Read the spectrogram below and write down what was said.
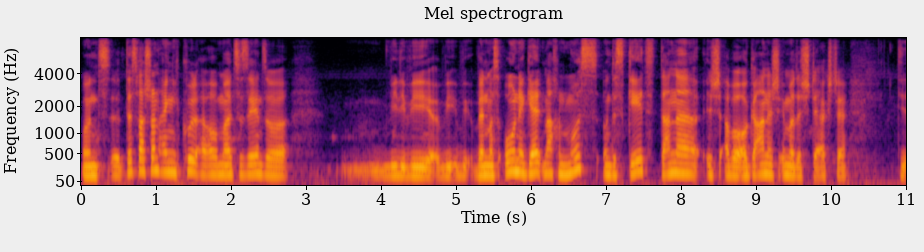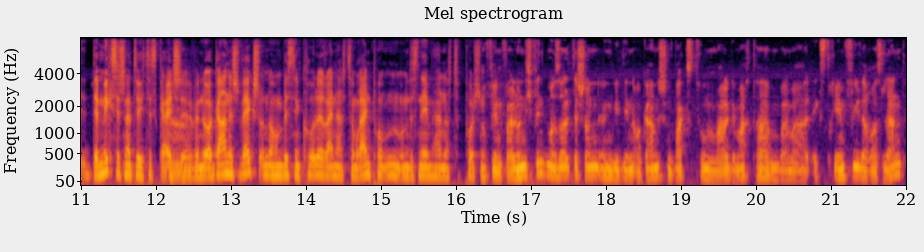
Und äh, das war schon eigentlich cool, auch mal zu sehen, so wie, die, wie, wie, wie wenn man es ohne Geld machen muss und es geht, dann äh, ist aber organisch immer das Stärkste. Die, der Mix ist natürlich das Geilste. Ja. Wenn du organisch wächst und noch ein bisschen Kohle rein hast zum Reinpumpen, um das nebenher noch zu pushen. Auf jeden Fall. Und ich finde, man sollte schon irgendwie den organischen Wachstum mal gemacht haben, weil man halt extrem viel daraus lernt.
